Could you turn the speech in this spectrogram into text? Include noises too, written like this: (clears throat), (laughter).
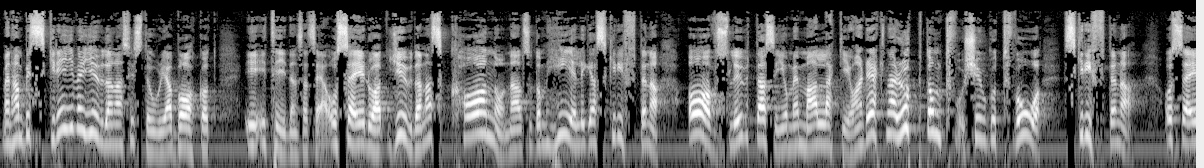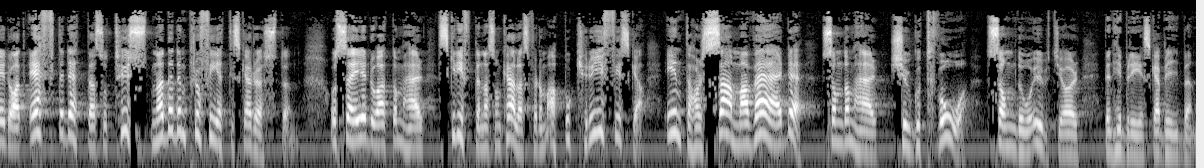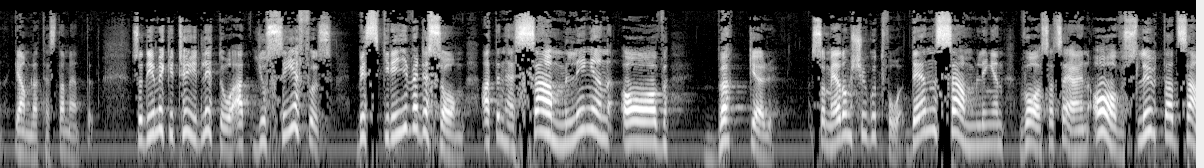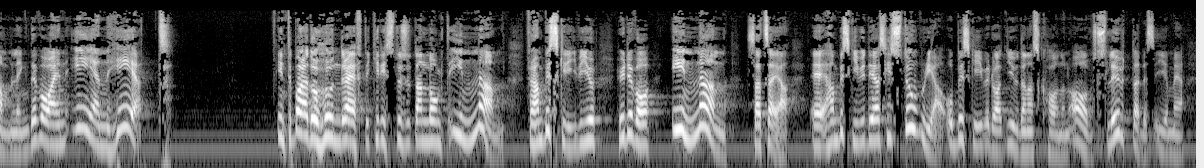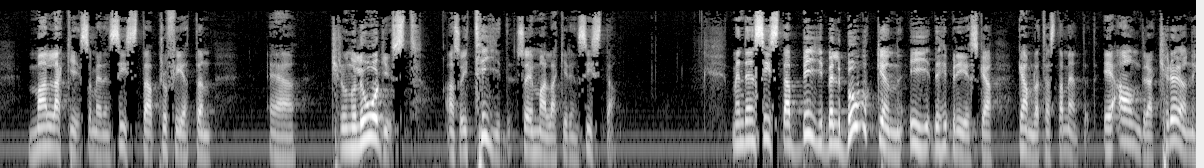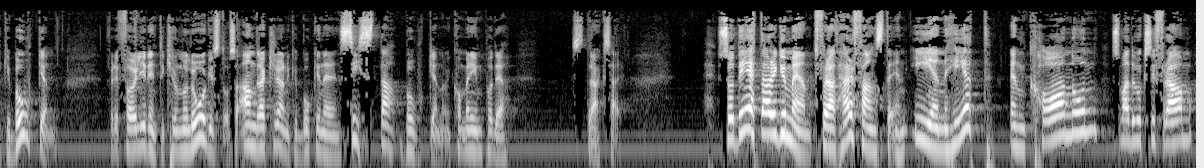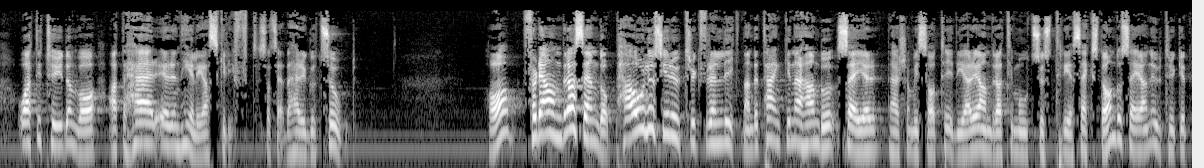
men han beskriver judarnas historia bakåt i, i, tiden, så att säga, och säger då att judarnas kanon, alltså de heliga skrifterna, avslutas i och med Malaki. Och han räknar upp de 22 skrifterna och säger då att efter detta så tystnade den profetiska rösten och säger då att de här skrifterna som kallas för de apokryfiska inte har samma värde som de här 22 som då utgör den hebreiska bibeln, Gamla testamentet. Så det är mycket tydligt då att Josefus beskriver det som att den här samlingen av böcker som är de 22, den samlingen var så att säga en avslutad samling. Det var en enhet. Inte bara då 100 efter Kristus, utan långt innan. För han beskriver ju hur det var innan, så att säga. Eh, han beskriver deras historia och beskriver då att judarnas kanon avslutades i och med Malaki, som är den sista profeten eh, kronologiskt. Alltså i tid så är Malaki den sista. Men den sista bibelboken i det hebreiska Gamla Testamentet är Andra krönikeboken. För det följer inte kronologiskt då, så Andra krönikeboken är den sista boken. Och vi kommer in på det strax här. Så det är ett argument för att här fanns det en enhet, en kanon som hade vuxit fram och attityden var att det här är den heliga skrift, så att säga. Det här är Guds ord. Ja, för det andra sen då, Paulus ger uttryck för en liknande tanke när han då säger, det här som vi sa tidigare i andra Timoteus 3.16, då säger han uttrycket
